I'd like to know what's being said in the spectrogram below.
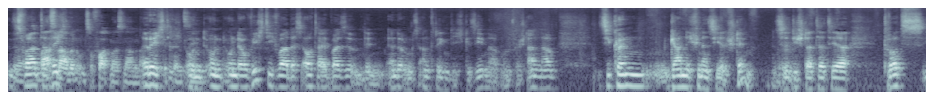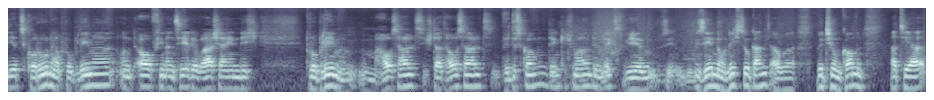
das war Maßnahmen und Sofortmaßnahmen. Richtig. Und, und, und auch wichtig war, dass auch teilweise in den Änderungsanträgen, die ich gesehen habe und verstanden habe, sie können gar nicht finanziell stemmen. Also die Stadt hat ja trotz jetzt Corona-Probleme und auch finanzielle wahrscheinlich Probleme im Haushalt, Stadthaushalt wird es kommen, denke ich mal, demnächst. Wir sehen noch nicht so ganz, aber wird schon kommen hat ja äh,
